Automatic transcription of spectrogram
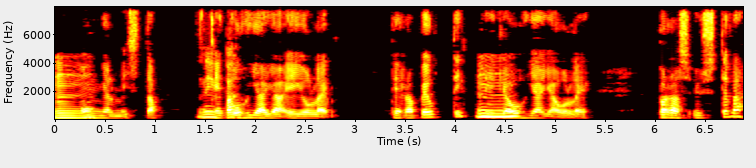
mm. ongelmista. Että ohjaaja ei ole terapeutti, mm. eikä ohjaaja ole paras ystävä,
